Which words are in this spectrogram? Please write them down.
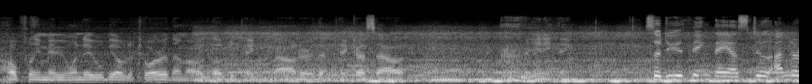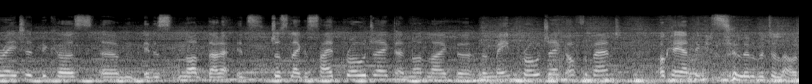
hopefully, maybe one day we'll be able to tour with them. I would love to take them out or them take us out. Anything. So do you think they are still underrated because um, it is not that it's just like a side project and not like the, the main project of the band? Okay, I think it's a little bit too loud.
